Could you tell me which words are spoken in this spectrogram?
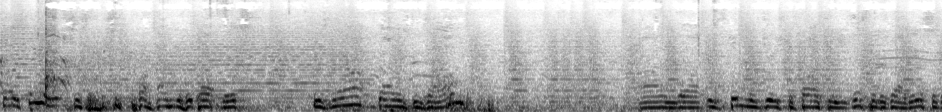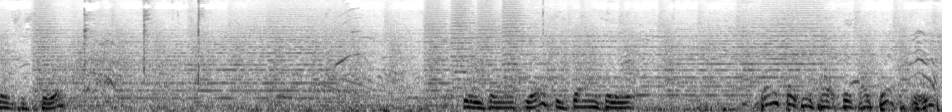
So Felix is angry about this. He's now damaged his arm uh, he's been reduced to fighting just with the gladius against the spear. She's, uh, yeah, she's going for the... Kind of taking apart bit by bit, I think.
